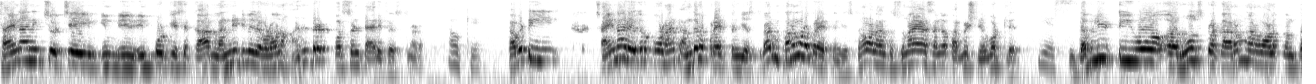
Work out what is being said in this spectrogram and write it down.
చైనా నుంచి వచ్చే ఇంపోర్ట్ చేసే కార్లు అన్నిటి మీద కూడా హండ్రెడ్ పర్సెంట్ టారిఫ్ వేస్తున్నాడు. కాబట్టి చైనాను ఎదుర్కోవడానికి అందరూ ప్రయత్నం చేస్తున్నారు మనం కూడా ప్రయత్నం చేస్తున్నాం. వాళ్ళు అంత సునాయాసంగా పర్మిషన్ ఇవ్వట్లేదు. డబ్ల్యూటీఓ రూల్స్ ప్రకారం మనం వాళ్ళకు కొంత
